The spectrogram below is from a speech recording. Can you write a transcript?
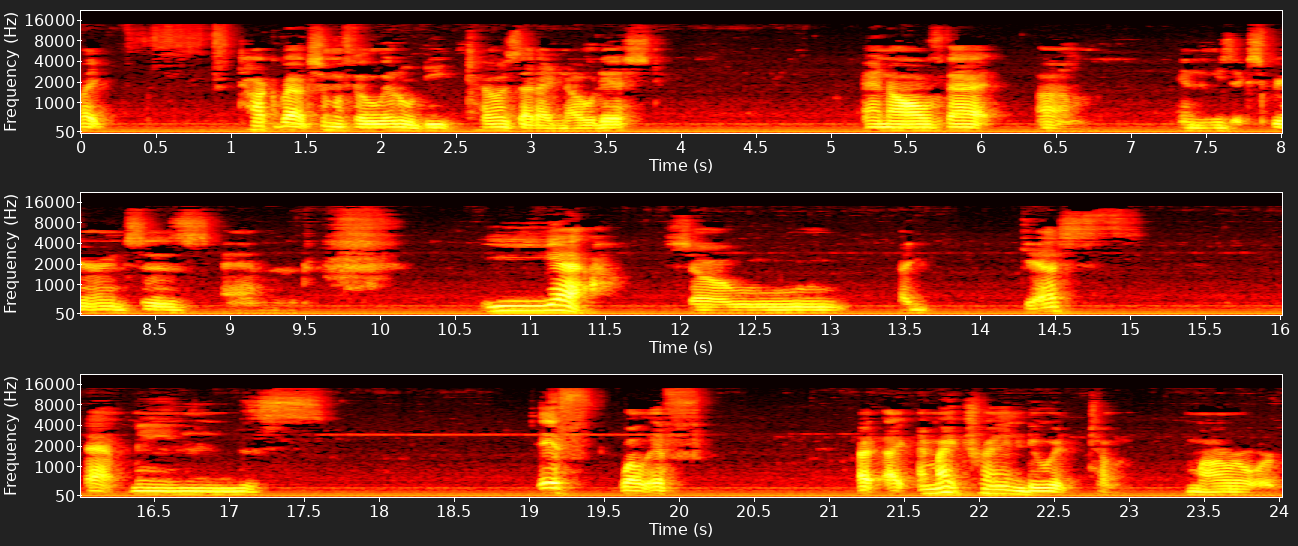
like talk about some of the little details that I noticed and all of that um, in these experiences. And yeah, so I guess that means if, well, if I, I, I might try and do it tomorrow or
